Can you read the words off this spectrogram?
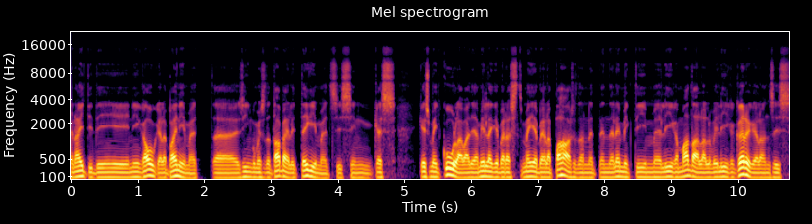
Unitedi nii kaugele panime, et äh, siin, kui me seda tabelit tegime, et siis siin, kes kes meid kuulavad ja millegipärast meie peale pahased on, et nende lemmiktiim liiga madalal või liiga kõrgel on, siis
